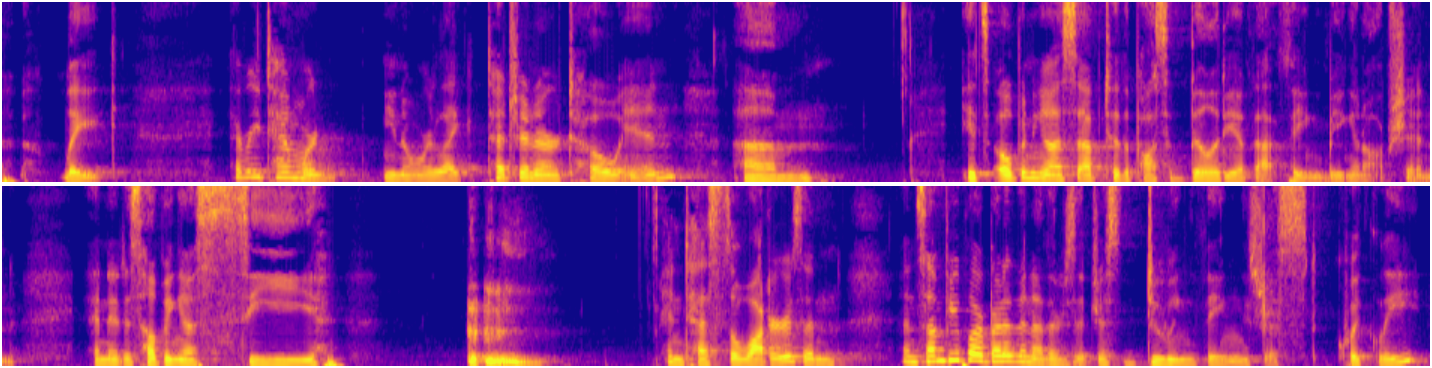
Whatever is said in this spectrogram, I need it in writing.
lake. Every time we're, you know, we're like touching our toe in, um, it's opening us up to the possibility of that thing being an option. And it is helping us see and test the waters. And, and some people are better than others at just doing things just quickly.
